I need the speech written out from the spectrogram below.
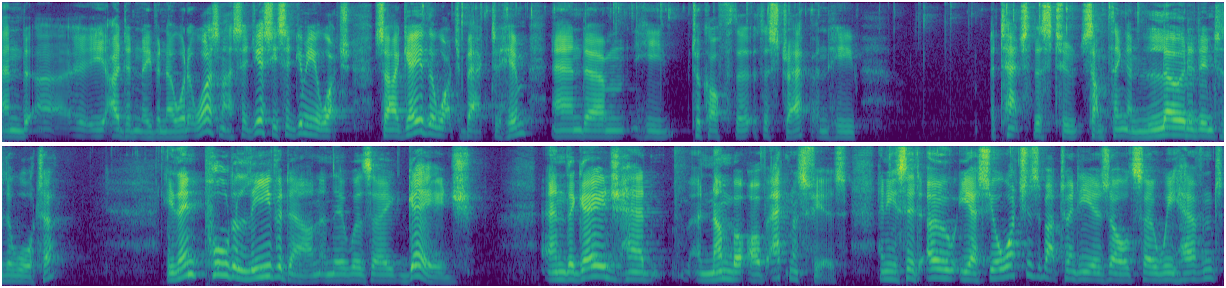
and uh, I didn't even know what it was. And I said, Yes. He said, Give me your watch. So I gave the watch back to him, and um, he took off the, the strap and he attached this to something and lowered it into the water. He then pulled a lever down, and there was a gauge. And the gauge had a number of atmospheres. And he said, Oh, yes, your watch is about 20 years old, so we haven't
